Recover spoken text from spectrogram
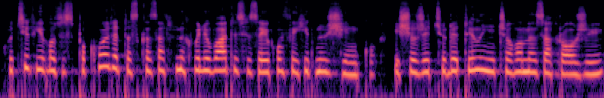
хотів його заспокоїти та сказав не хвилюватися за його вигідну жінку і що життю дитини нічого не загрожує.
